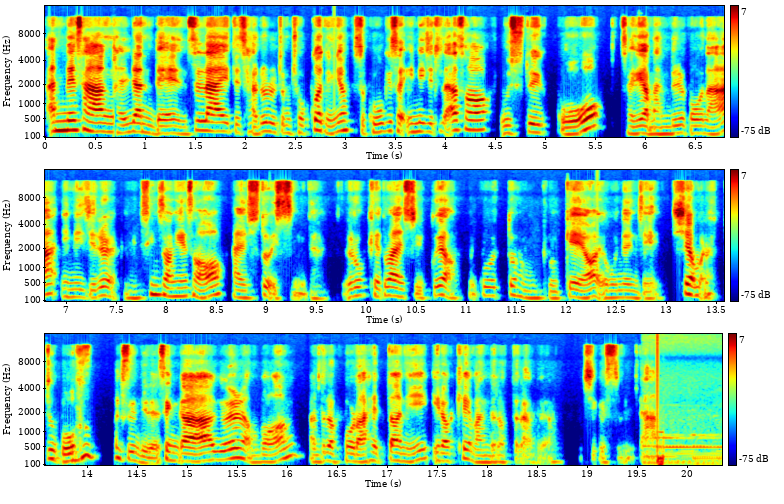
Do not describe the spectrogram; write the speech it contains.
안내사항 관련된 슬라이드 자료를 좀 줬거든요. 그래서 거기서 이미지를 싸서 올 수도 있고 자기가 만들거나 이미지를 생성해서 할 수도 있습니다. 이렇게도 할 수 있고요. 그리고 또 한번 볼게요. 이거는 이제 시험을 앞두고 학생들의 생각을 한번 만들어 보라 했더니 이렇게 만들었더라고요. 보시겠습니다.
